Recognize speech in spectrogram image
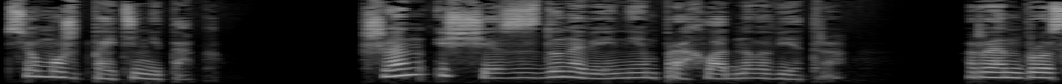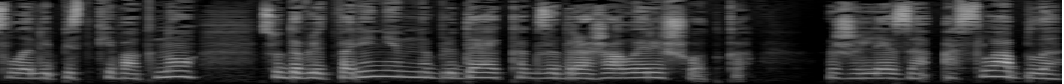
Все может пойти не так. Шен исчез с дуновением прохладного ветра. Рен бросила лепестки в окно, с удовлетворением наблюдая, как задрожала решетка. Железо ослабло,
